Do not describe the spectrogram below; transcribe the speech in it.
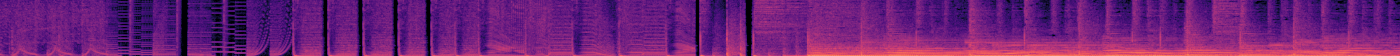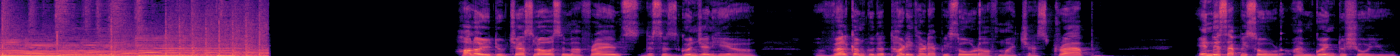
Hello YouTube chess lovers and my friends, this is Gunjan here. Welcome to the 33rd episode of my chess trap. In this episode, I'm going to show you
